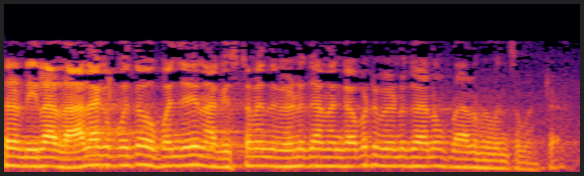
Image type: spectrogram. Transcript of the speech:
సరే నీ ఇలా రాలేకపోతే ఓ పని చేయి. నాకు ఇష్టమైనది వేణుగానం కాబట్టి వేణుగానం ప్రారంభించమంటాడు.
